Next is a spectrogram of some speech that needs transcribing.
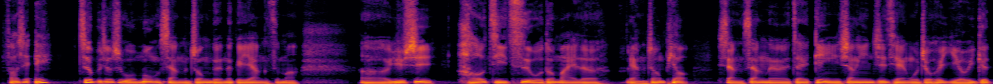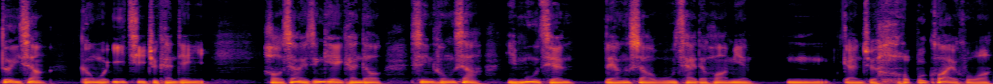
发现哎，这不就是我梦想中的那个样子吗？呃，于是好几次我都买了两张票，想象呢在电影上映之前，我就会有一个对象跟我一起去看电影，好像已经可以看到星空下荧幕前两小无猜的画面。嗯，感觉好不快活啊！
